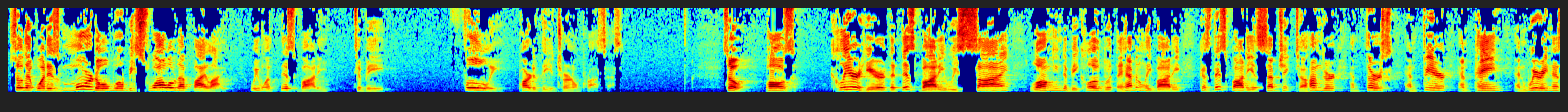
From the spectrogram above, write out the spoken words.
so that what is mortal will be swallowed up by life we want this body to be fully part of the eternal process so paul's clear here that this body we sigh longing to be clothed with the heavenly body, because this body is subject to hunger and thirst and fear and pain and weariness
